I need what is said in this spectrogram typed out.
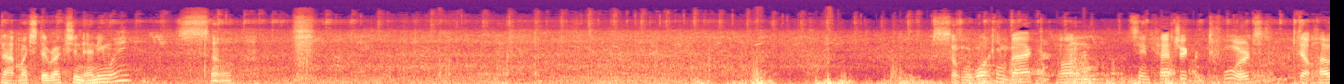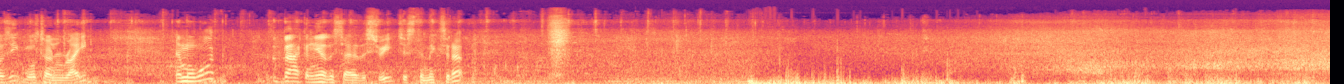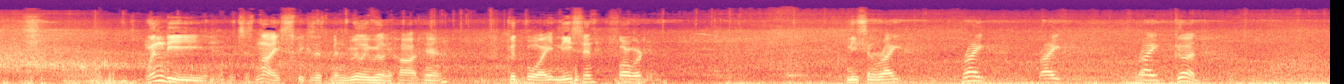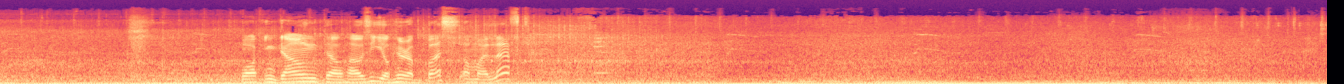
that much direction anyway. So So we're walking back on St. Patrick towards Dalhousie. We'll turn right and we'll walk back on the other side of the street just to mix it up. Windy, which is nice because it's been really, really hot here. Good boy, Niesen, forward. Niesen right, right, right, right, good. Walking down Dalhousie, you'll hear a bus on my left.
